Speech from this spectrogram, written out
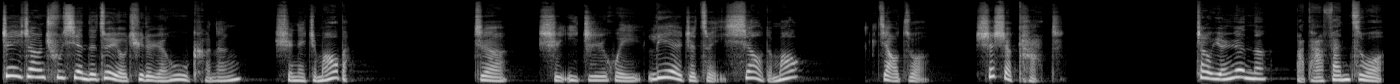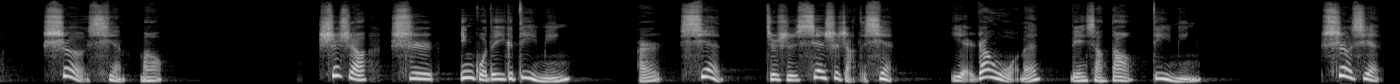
这一章出现的最有趣的人物可能是那只猫吧？这是一只会咧着嘴笑的猫。叫做 Cheshire Cat，赵元任呢，把它翻作射线猫。Cheshire 是英国的一个地名，而县就是县市长的县，也让我们联想到地名。歙县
